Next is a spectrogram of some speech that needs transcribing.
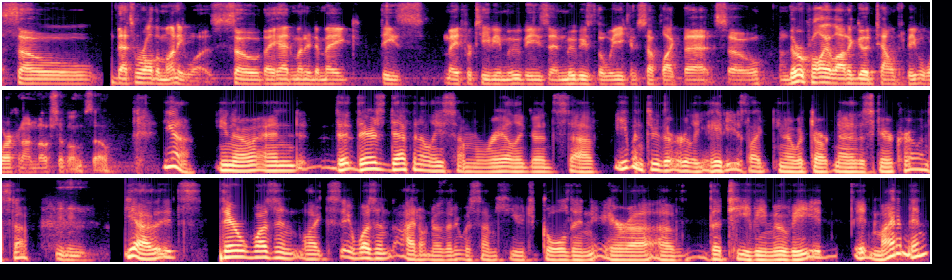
so that's where all the money was. So they had money to make these made-for-TV movies and movies of the week and stuff like that. So there were probably a lot of good, talented people working on most of them. So Yeah, you know, and th- there's definitely some really good stuff, even through the early 80s, like, you know, with Dark Night of the Scarecrow and stuff. mhm. Yeah, it's there wasn't like it wasn't I don't know that it was some huge golden era of the TV movie. It it might have been,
